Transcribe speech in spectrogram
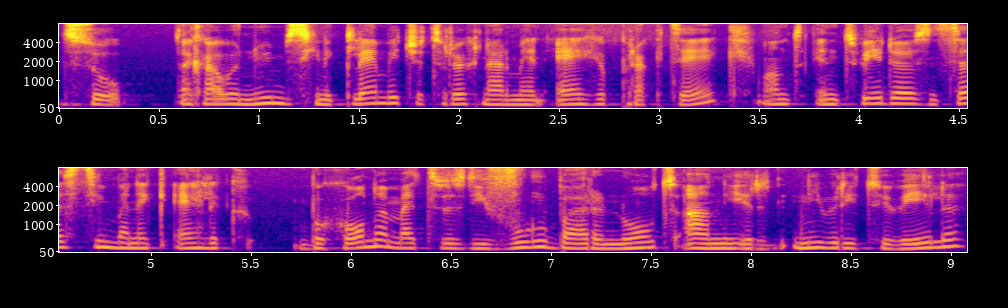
Zo, dan gaan we nu misschien een klein beetje terug naar mijn eigen praktijk. Want in 2016 ben ik eigenlijk begonnen met dus die voelbare nood aan nieuwe rituelen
